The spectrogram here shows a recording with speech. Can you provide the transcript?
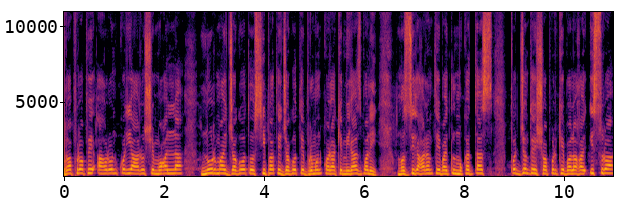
রফরফে আহরণ করিয়া আরও সে মহল্লা নূরময় জগৎ ও সিফাতে জগতে ভ্রমণ করাকে মিরাজ বলে। মসজিদ হারামতে বাইতুল মুকাদ্দাস পর্যন্ত এই সফরকে বলা হয় ইসরা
